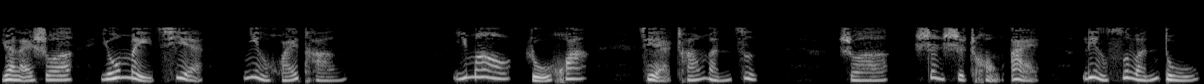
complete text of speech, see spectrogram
原来说有美妾。”宁怀堂，一貌如花，且长文字，说甚是宠爱，令思文读。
